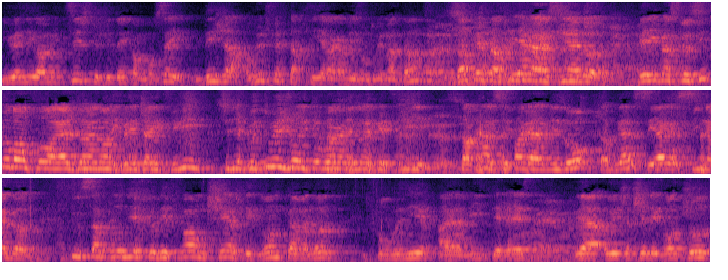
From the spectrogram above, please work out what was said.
Il lui a dit, tu sais ce que je vais te donner comme conseil? Déjà, au lieu de faire ta prière à la maison tous les matins, va faire ta prière à la synagogue. Dit, parce que si ton enfant à l'âge d'un an, il connaît déjà les filines, c'est-à-dire que tous les jours il te voit à la maison avec les filines. Ta place, c'est pas à la maison, ta place, c'est à la synagogue. Tout ça pour dire que des fois, on cherche des grandes cavanotes pour venir à la vie terrestre, et à aller chercher les grandes choses,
